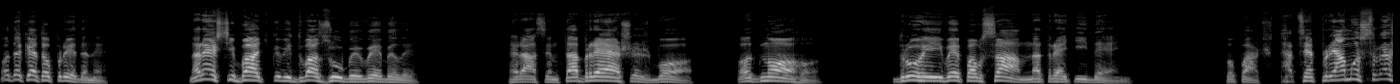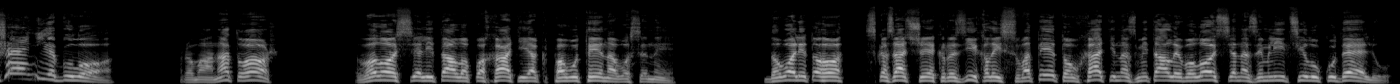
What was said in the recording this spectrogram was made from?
Отаке то придане. Нарешті батькові два зуби вибили. Герасим, та брешеш бо. Одного. Другий випав сам на третій день. Копач. Та це прямо сраження було. Роман, а тож. Волосся літало по хаті, як павутина восени. Доволі того сказать, що як роз'їхались свати, то в хаті назмітали волосся на землі цілу куделю.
